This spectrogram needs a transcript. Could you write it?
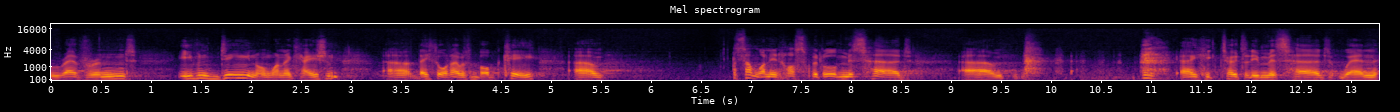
reverend, even dean on one occasion. Uh, they thought I was Bob Key. Um, someone in hospital misheard. Um, he totally misheard when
